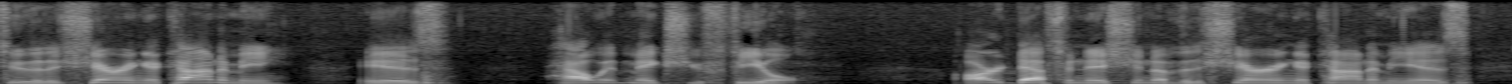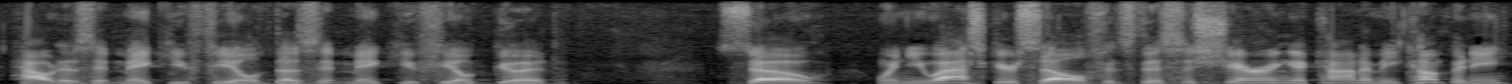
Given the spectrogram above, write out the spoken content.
to the sharing economy is how it makes you feel. Our definition of the sharing economy is how does it make you feel? Does it make you feel good? So, when you ask yourself, is this a sharing economy company?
